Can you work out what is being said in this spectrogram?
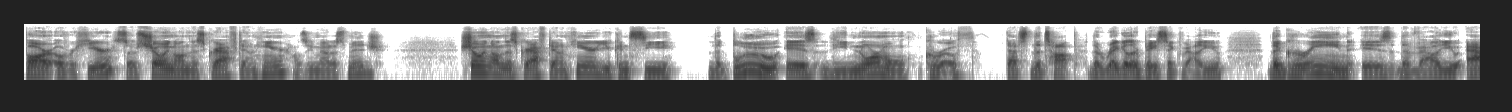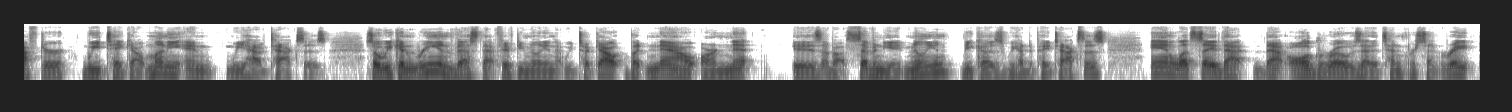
bar over here. So showing on this graph down here, I'll zoom out a smidge. Showing on this graph down here, you can see the blue is the normal growth. That's the top, the regular basic value. The green is the value after we take out money and we have taxes. So we can reinvest that 50 million that we took out, but now our net is about 78 million because we had to pay taxes. And let's say that that all grows at a 10% rate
